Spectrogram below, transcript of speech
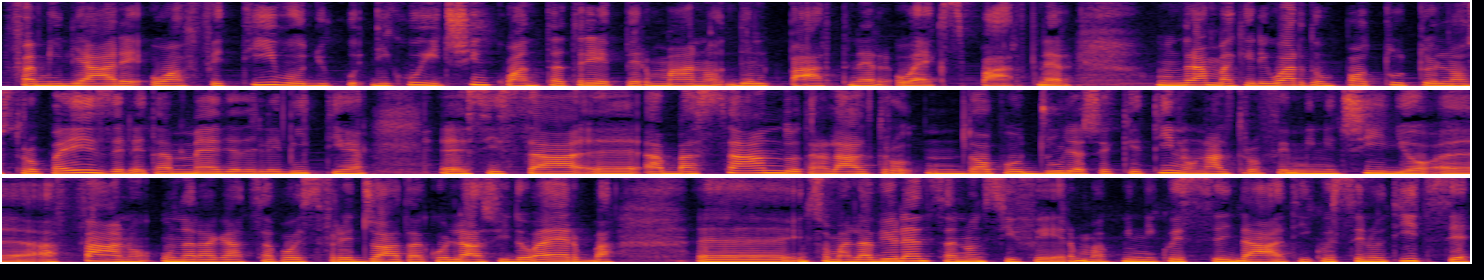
familiare o affettivo, di cui, di cui 53 per mano del partner o ex partner. Un dramma che riguarda un po' tutto il nostro paese, l'età media delle vittime eh, si sta eh, abbassando, tra l'altro dopo Giulia Cecchettino un altro femminicidio eh, a Fano, una ragazza poi sfregiata con l'acido erba, eh, insomma la violenza non si ferma, quindi questi dati, queste notizie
